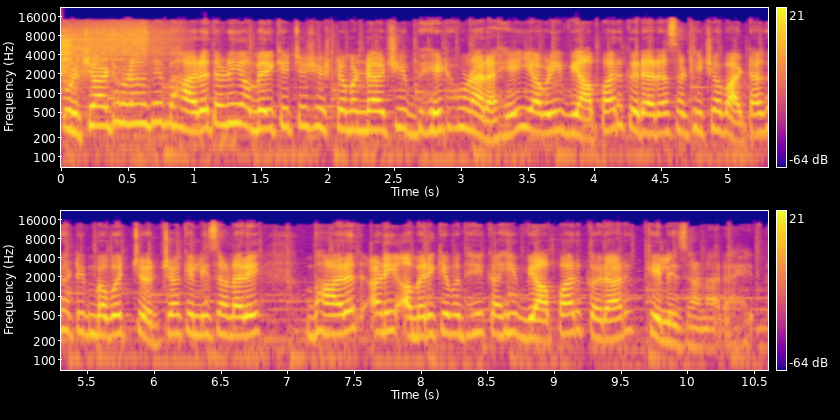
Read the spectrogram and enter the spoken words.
पुढच्या आठवड्यामध्ये भारत आणि अमेरिकेच्या शिष्टमंडळाची भेट होणार आहे. यावेळी व्यापार करारासाठीच्या वाटाघाटींबाबत चर्चा केली जाणार आहे. भारत आणि अमेरिकेमध्ये काही व्यापार करार केले जाणार आहेत.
